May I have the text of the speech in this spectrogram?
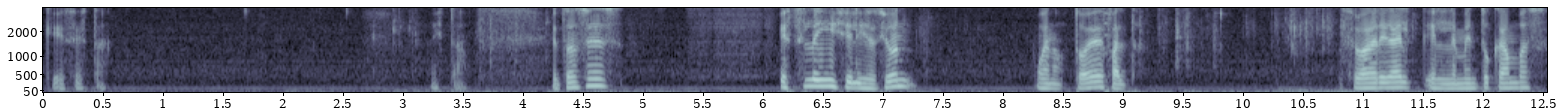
que es esta. Ahí está. Entonces, esta es la inicialización. Bueno, todavía falta. Se va a agregar el, elemento canvas.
